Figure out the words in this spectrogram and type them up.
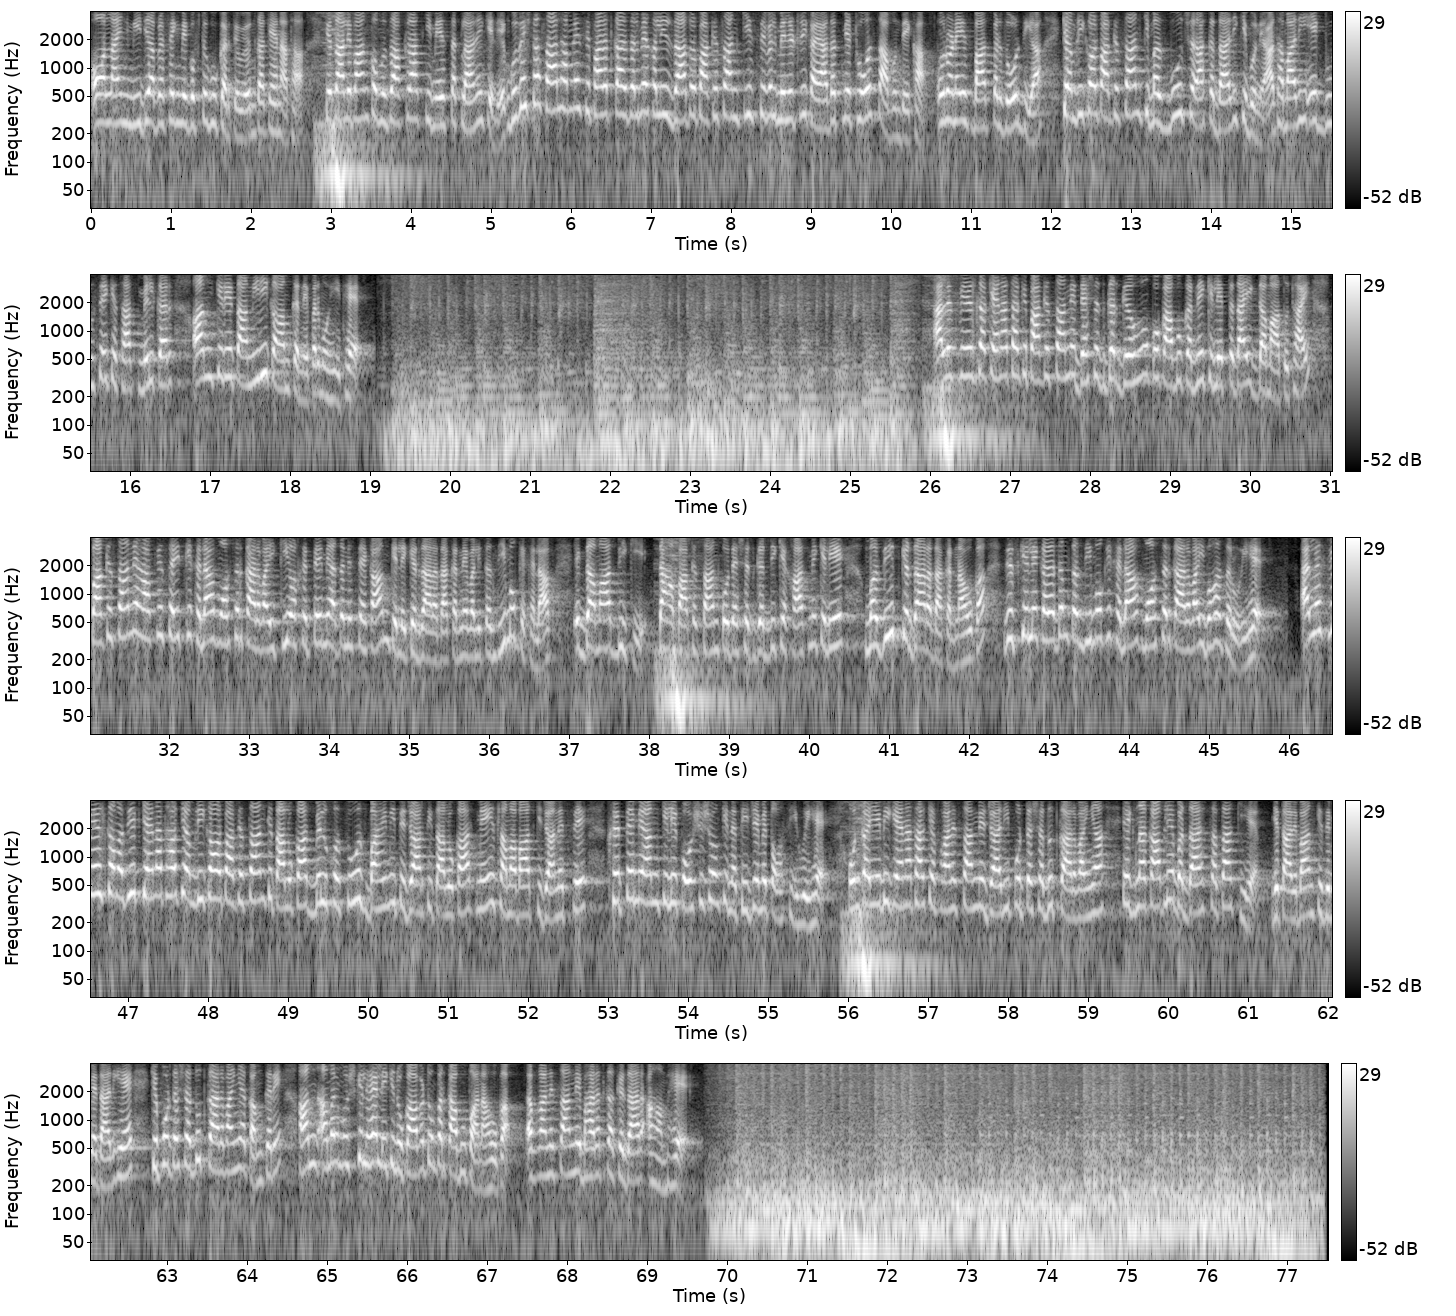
ऑनलाइन मीडिया ब्रीफिंग में गुफ्तु करते हुए उनका कहना था कि तालिबान को मुजाकरात की मेज तक लाने के लिए गुजशत साल हमने सिफारत सिफारतकार में खलीलजाद और पाकिस्तान की सिविल मिलिट्री क्यादत में ठोस ताउन देखा। उन्होंने इस बात पर ज़ोर दिया कि अमरीका और पाकिस्तान की मज़बूत शराकत दारी की बुनियाद हमारी एक दूसरे के साथ मिलकर अम के लिए तामीरी काम करने पर मुहित है। एलिस वेल्स का कहना था कि पाकिस्तान ने दहशतगर्द गिरोहों को काबू करने के लिए इब्तदाई इकदाम उठाए। पाकिस्तान ने हाफिज सईद के खिलाफ मौसर कार्रवाई की और खत्े में अदम इस्तेकाम के लिए किरदार अदा करने वाली तंजीमों के खिलाफ इकदाम भी किए। तहाँ पाकिस्तान को दहशत गर्दी के खात्मे के लिए मजीद किरदार अदा करना होगा, जिसके लिए कलदम तंजीमों के खिलाफ मौसर कार्रवाई बहुत ज़रूरी है। एलिस वेल्स का मजीद कहना था कि अमरीका और पाकिस्तान के ताल्लुकात बिलखसूस बाहिमी तजारती ताल्लुकात में इस्लामाबाद की जानब से खत्े में अमन के लिए कोशिशों के नतीजे में तोसी हुई है। उनका यह भी कहना था कि अफ़गानिस्तान में जारी पुरतशद कार्रवाइयाँ एक नाकाबले बर्दाश्त सतह की है। ये तालिबान की ज़िम्मेदारी है कि पुरतशद कार्रवाइयाँ कम करें। अमन अमल मुश्किल है, लेकिन रुकावटों पर काबू पाना होगा। अफ़गानिस्तान में भारत का किरदार अहम है।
